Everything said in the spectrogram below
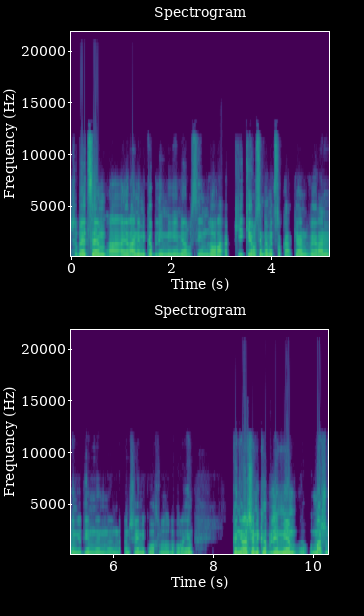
שבעצם האיראנים מקבלים מהרוסים לא רק, כי, כי הרוסים במצוקה, כן? ואיראנים יודעים, הם אנשי מיקוח לא, לא רעים. כנראה שהם מקבלים מהם משהו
